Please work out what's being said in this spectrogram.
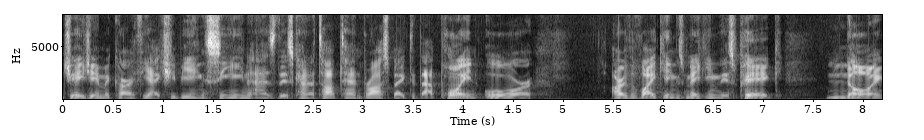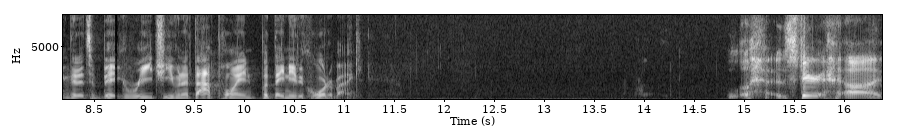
JJ McCarthy actually being seen as this kind of top ten prospect at that point, or are the Vikings making this pick? Knowing that it's a big reach even at that point, but they need a quarterback? Uh,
